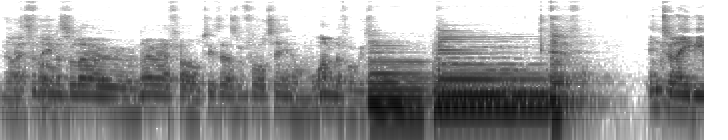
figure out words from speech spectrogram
No. Below, no F hole, 2014, a wonderful guitar. Into an ABY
